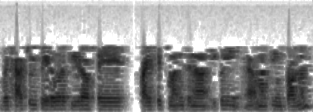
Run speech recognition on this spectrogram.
which has to be paid over a period of say five, six months in a equally uh, monthly installment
